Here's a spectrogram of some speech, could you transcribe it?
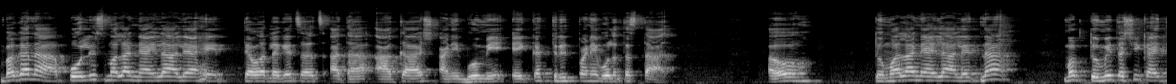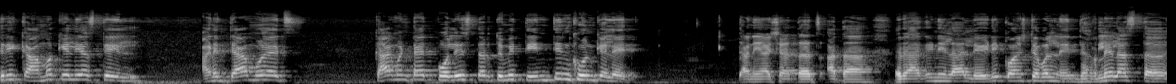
बघा ना पोलीस मला न्यायला आले आहेत. त्यावर लगेचच आता आकाश आणि भूमी एकत्रितपणे बोलत असतात. अहो तुम्हाला न्यायला आलेत ना? मग तुम्ही तशी काहीतरी कामं केली असतील. आणि त्यामुळेच काय म्हणतायत पोलीस? तर तुम्ही तीन तीन खून केलेत. आणि अशातच आता रागिणीला लेडी कॉन्स्टेबलने धरलेलं असतं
